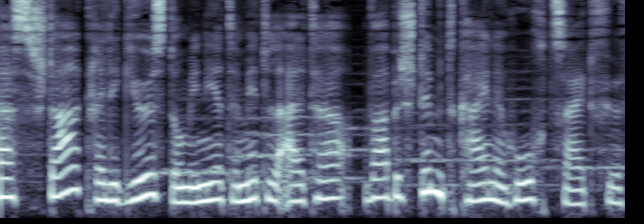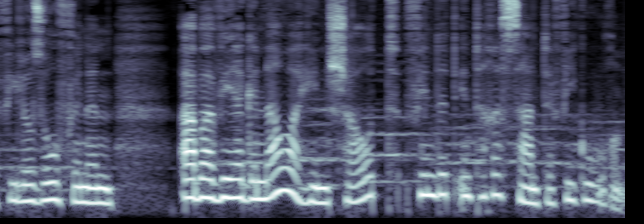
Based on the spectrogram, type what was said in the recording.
Das stark religiös dominierte Mittelalter war bestimmt keine Hochzeit für Philosophinnen, aber wer genauer hinschaut, findet interessante Figuren.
